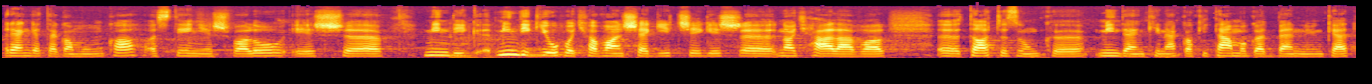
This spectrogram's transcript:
Rengeteg a munka, az tény és való, és mindig, mindig jó, hogyha van segítség, és nagy hálával tartozunk mindenkinek, aki támogat bennünket.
